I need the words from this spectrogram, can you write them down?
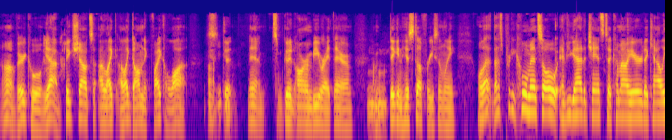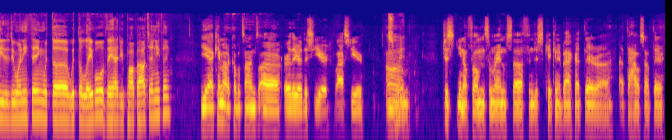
Oh, very cool. Yeah, big shouts. I like I like Dominic Fike a lot. Oh, me too. good. Man, some good R and B right there. I'm, I'm Mm-hmm. digging his stuff recently. Well, that that's pretty cool, man. So, have you had a chance to come out here to Cali to do anything with the with the label? Have they had you pop out to anything? Yeah, I came out a couple times uh, earlier this year, last year. Um, just you know, filming some random stuff and just kicking it back at their uh, at the house out there.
